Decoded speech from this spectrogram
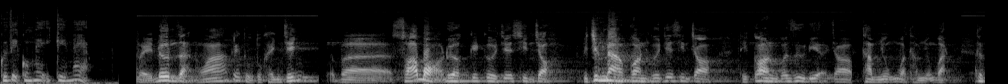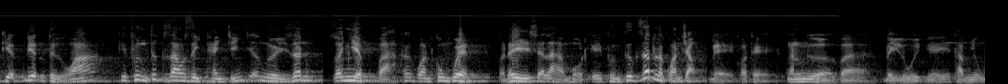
Quý vị có nghe ý kiến này ạ phải đơn giản hóa cái thủ tục hành chính và xóa bỏ được cái cơ chế xin cho. Vì chừng nào còn cơ chế xin cho thì còn có dư địa cho tham nhũng và tham nhũng vật. Thực hiện điện tử hóa cái phương thức giao dịch hành chính giữa người dân, doanh nghiệp và các cơ quan công quyền. Và đây sẽ là một cái phương thức rất là quan trọng để có thể ngăn ngừa và đẩy lùi cái tham nhũng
